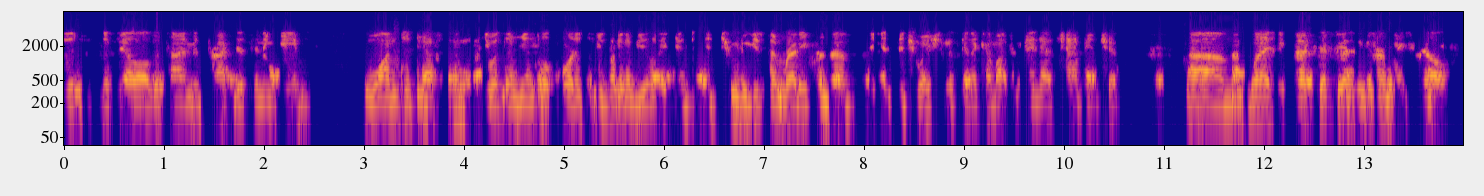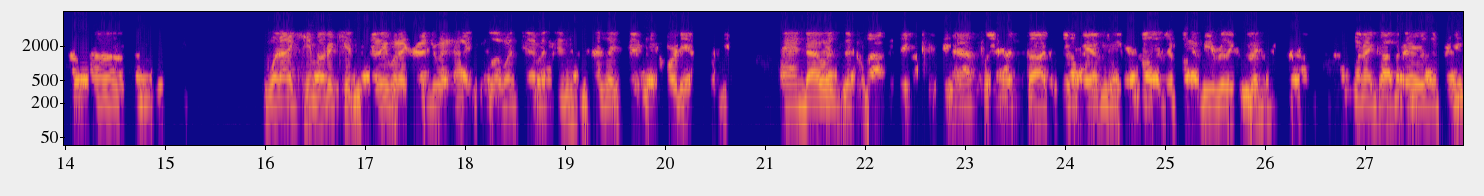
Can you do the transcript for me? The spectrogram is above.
positions to fail all the time in practice and in games one to test them and see what their mental fortitude is going to be like, and, and, two to get them ready for the, situation that's going to come up in that championship. Um, when I think back to feeling for myself, um, when I came out of Kid Study, when I graduated high school, I went to Edmonton as I studied Concordia. And I was the classic athlete that thought, I'm going to college, I'm going to be really good. When I got there, it was a very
